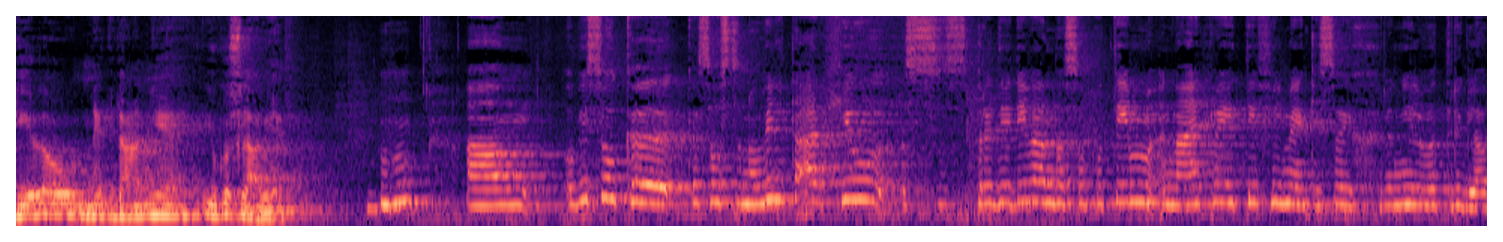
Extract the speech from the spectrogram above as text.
delov nekdanje Jugoslavije. Um, v bistvu, ko so ustanovili ta arhiv, predvidevam, da so potem najprej te filme, ki so jih hranili v Triglav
